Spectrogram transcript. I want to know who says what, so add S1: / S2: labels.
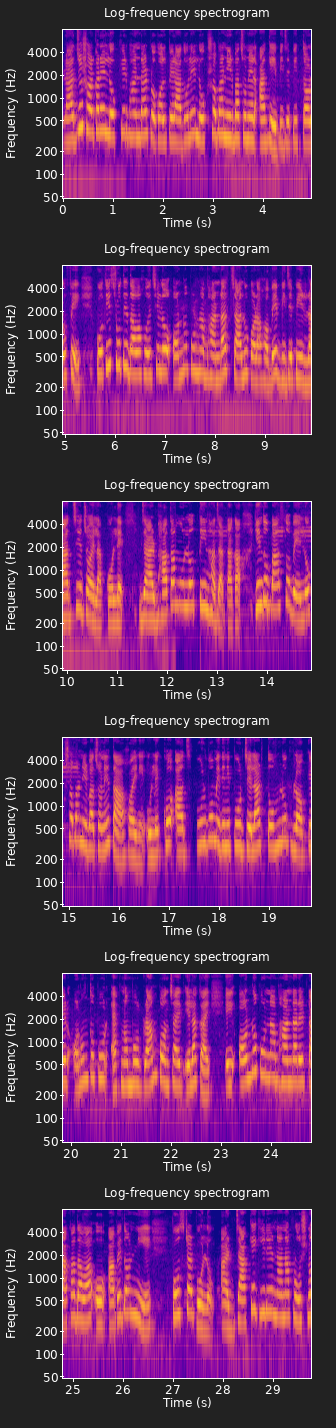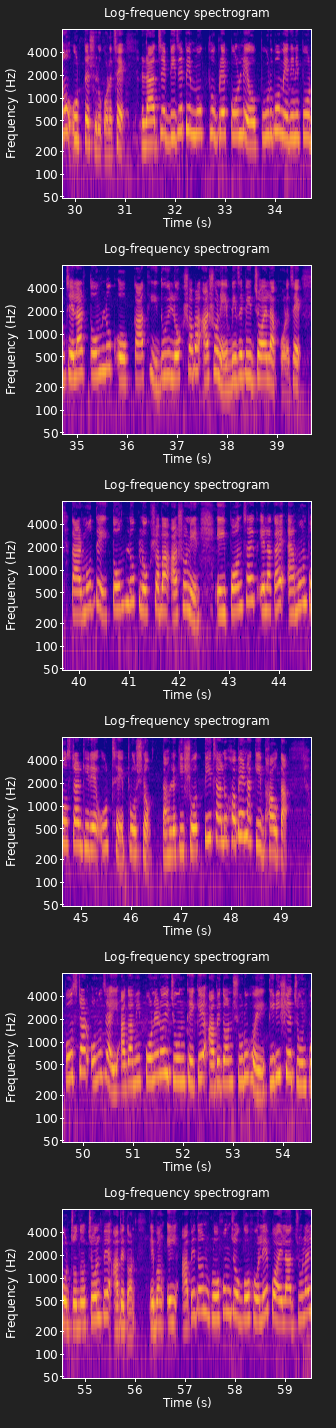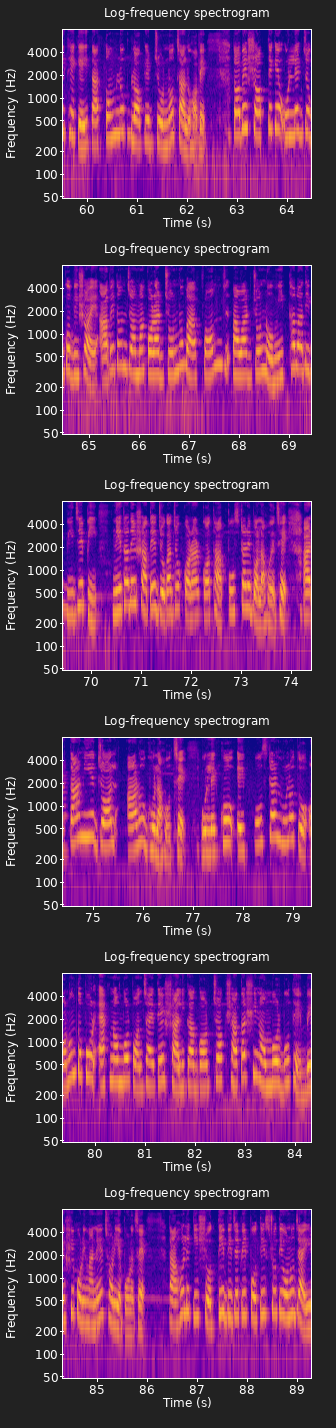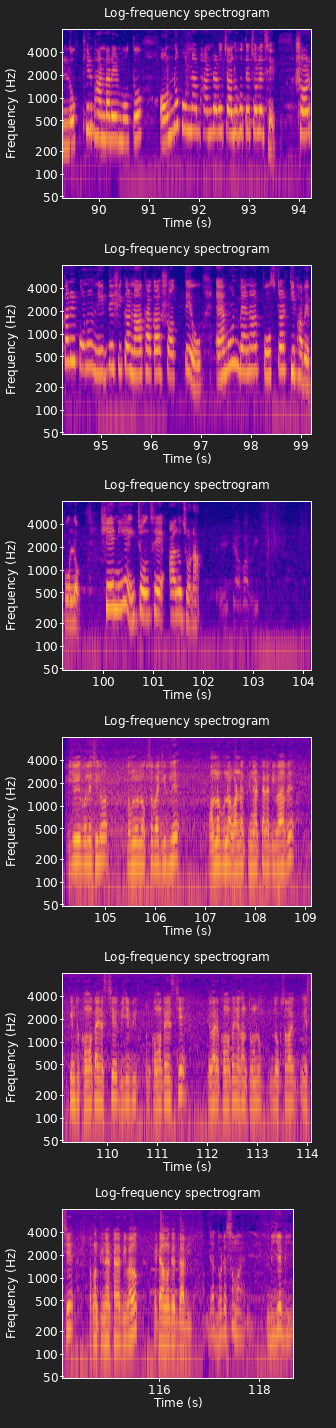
S1: রাজ্য সরকারের লক্ষ্মীর ভাণ্ডার প্রকল্পের আদলে লোকসভা নির্বাচনের আগে বিজেপির তরফে প্রতিশ্রুতি দেওয়া হয়েছিল, অন্নপূর্ণা ভাণ্ডার চালু করা হবে বিজেপির রাজ্যে জয়লাভ করলে, যার ভাতা মূল্য তিন হাজার টাকা। কিন্তু বাস্তবে লোকসভা নির্বাচনে তা হয়নি। উল্লেখ্য, আজ পূর্ব মেদিনীপুর জেলার তমলুক ব্লকের অনন্তপুর এক নম্বর গ্রাম পঞ্চায়েত এলাকায় এই অন্নপূর্ণা ভাণ্ডারের টাকা দেওয়া ও আবেদন নিয়ে পোস্টার পড়ল, আর যাকে ঘিরে নানা প্রশ্ন উঠতে শুরু করেছে। রাজ্যে বিজেপি মুখ থুবড়ে পড়লেও পূর্ব মেদিনীপুর জেলার তমলুক ও কাথি দুই লোকসভা আসনে বিজেপি জয়লাভ করেছে। তার মধ্যেই তমলুক লোকসভা আসনের এই পঞ্চায়েত এলাকায় এমন পোস্টার ঘিরে উঠছে প্রশ্ন। তাহলে কি সত্যি চালু হবে নাকি ভাওতা? পোস্টার অনুযায়ী আগামী পনেরোই জুন থেকে আবেদন শুরু হয়ে তিরিশে জুন পর্যন্ত চলবে আবেদন এবং এই আবেদন গ্রহণযোগ্য হলে পয়লা জুলাই থেকেই তা তমলুক ব্লকের জন্য চালু হবে। তবে সব থেকে উল্লেখযোগ্য বিষয়, আবেদন জমা করার জন্য বা ফর্ম পাওয়ার জন্য মিথ্যাবাদী বিজেপি নেতাদের সাথে যোগাযোগ করার কথা পোস্টারে বলা হয়েছে। আর তা নিয়ে জল আরও ঘোলা হচ্ছে। উল্লেখ্য, এই পোস্টার মূলত অনন্তপুর এক নম্বর পঞ্চায়েতের শালিকা গড়চক সাতাশি নম্বর বুথে বেশি পরিমাণে ছড়িয়ে পড়েছে। তাহলে কি সত্যি বিজেপির প্রতিশ্রুতি অনুযায়ী লক্ষ্মীর ভাণ্ডারের মতো অন্নপূর্ণা ভাণ্ডারও চালু হতে চলেছে? সরকারের কোনো নির্দেশিকা না থাকা সত্ত্বেও এমন ব্যানার, পোস্টার কীভাবে পড়ল? সে নিয়েই চলছে আলোচনা।
S2: বিজেপি বলেছিল, তমলুক লোকসভায় জিতলে অন্নপূর্ণা ভাণ্ডার তিন হাজার টাকা দিবা হবে। কিন্তু ক্ষমতায় এসছে, বিজেপি ক্ষমতায় এসছে। এবারে ক্ষমতায় যখন তমলুক লোকসভায় এসছে, তখন তিন হাজার টাকা দিবা হোক, এটা আমাদের দাবি।
S3: যা ভোটের সময় বিজেপি,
